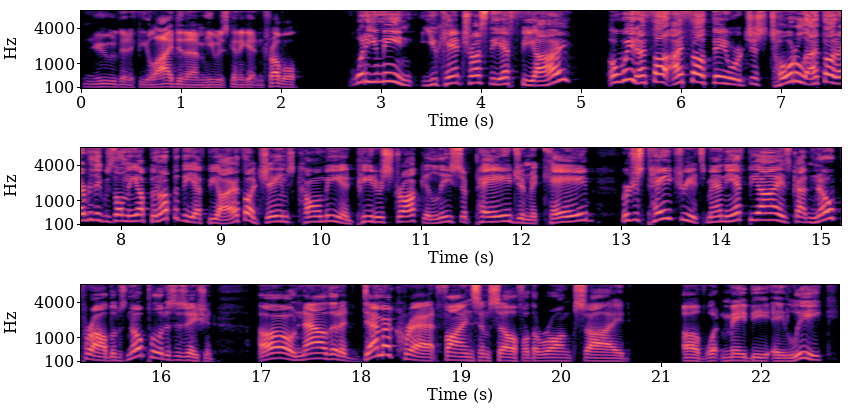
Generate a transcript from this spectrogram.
knew that if he lied to them, he was going to get in trouble. What do you mean? You can't trust the FBI? Oh wait, I thought I thought they were just totally. I thought everything was on the up and up at the FBI. I thought James Comey and Peter Strzok and Lisa Page and McCabe were just patriots, man. The FBI has got no problems, no politicization. Oh, now that a Democrat finds himself on the wrong side of what may be a leak,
